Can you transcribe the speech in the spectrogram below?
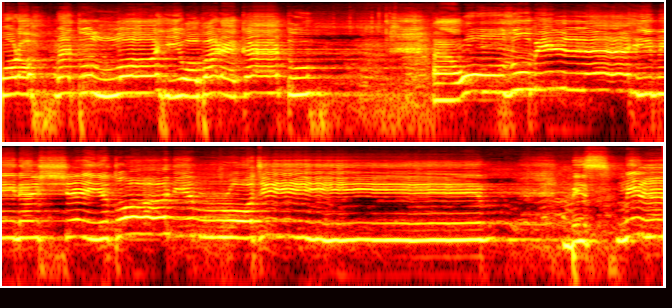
ওয়া রাহমাতুল্লাহি ওয়া বারাকাতুহু আউযু বিল্লাহি মিনাশ শাইতানির রাজীম। বিসমিল্লাহ।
